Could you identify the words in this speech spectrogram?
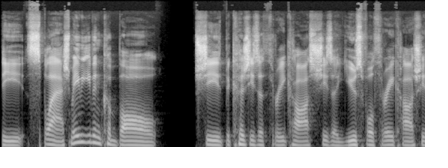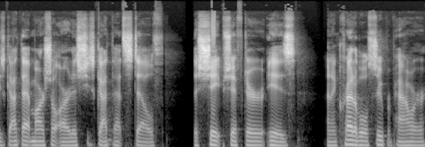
the splash, maybe even Cabal, she because she's a three cost, she's a useful three cost. She's got that martial artist, she's got that stealth. The shapeshifter is an incredible superpower.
